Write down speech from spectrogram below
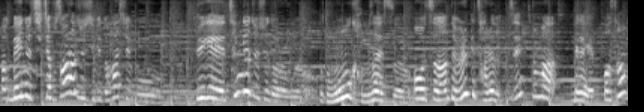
막 메뉴 직접 썰어주시기도 하시고 되게 챙겨주시더라고요. 저 너무 감사했어요. 어 진짜 나한테 왜 이렇게 잘해줬지? 설마 내가 예뻐서?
